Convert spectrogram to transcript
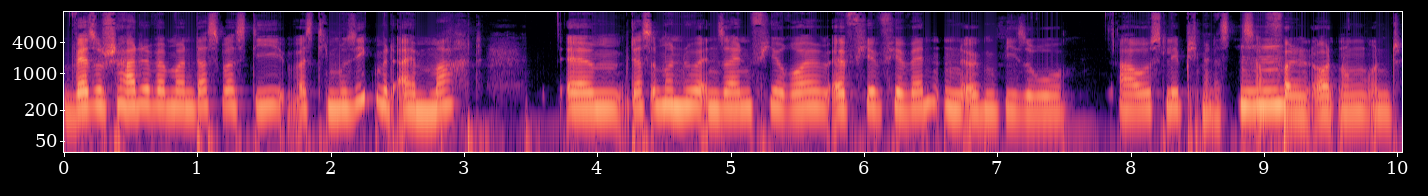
wäre so schade, wenn man das, was die, was die Musik mit einem macht, ähm, das immer nur in seinen vier Räumen, äh, vier, vier Wänden irgendwie so auslebt. Ich meine, das ist mhm. auch voll in Ordnung und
